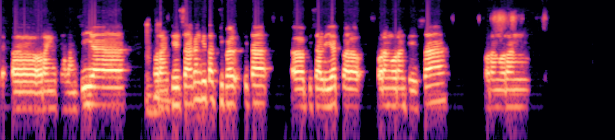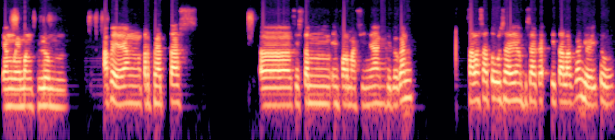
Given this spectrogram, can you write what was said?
eh, orang yang sudah lansia Mhm. orang desa. Kan kita juga kita eh, bisa lihat kalau orang-orang desa orang-orang yang memang belum apa ya yang terbatas eh, sistem informasinya gitu kan. Salah satu usaha yang bisa kita lakukan yaitu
